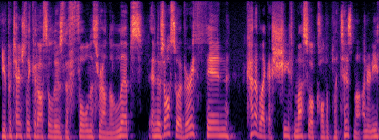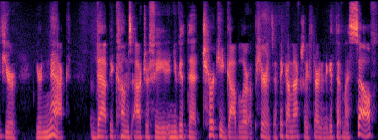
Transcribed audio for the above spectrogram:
You potentially could also lose the fullness around the lips. And there's also a very thin, kind of like a sheath muscle called the platysma underneath your, your neck that becomes atrophied and you get that turkey gobbler appearance. I think I'm actually starting to get that myself.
